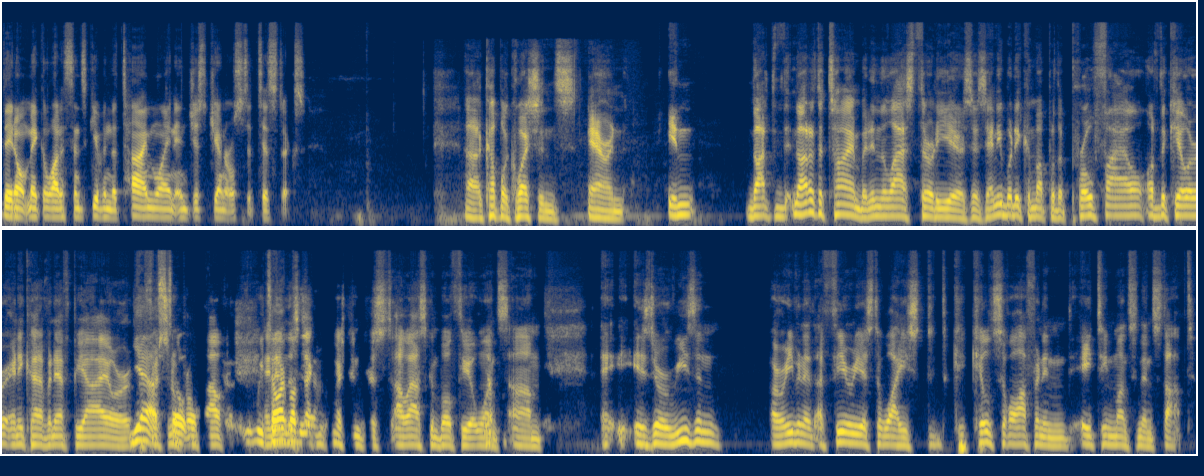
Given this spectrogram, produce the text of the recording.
they don't make a lot of sense given the timeline and just general statistics. Uh, a couple of questions, Aaron. In not not at the time, but in the last thirty years, has anybody come up with a profile of the killer? Any kind of an FBI or Yeah, professional so profile? we and talk about the- second question. Just I'll ask them both to you at once. Um, is there a reason, or even a, a theory as to why he's killed so often in eighteen months and then stopped?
